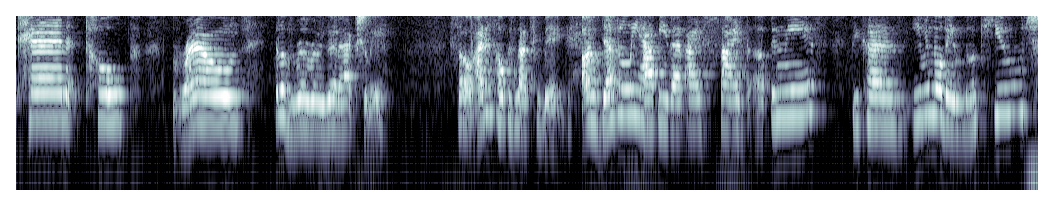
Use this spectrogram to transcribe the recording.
tan, taupe, browns. It looks really, really good actually. So I just hope it's not too big. I'm definitely happy that I sized up in these because even though they look huge,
